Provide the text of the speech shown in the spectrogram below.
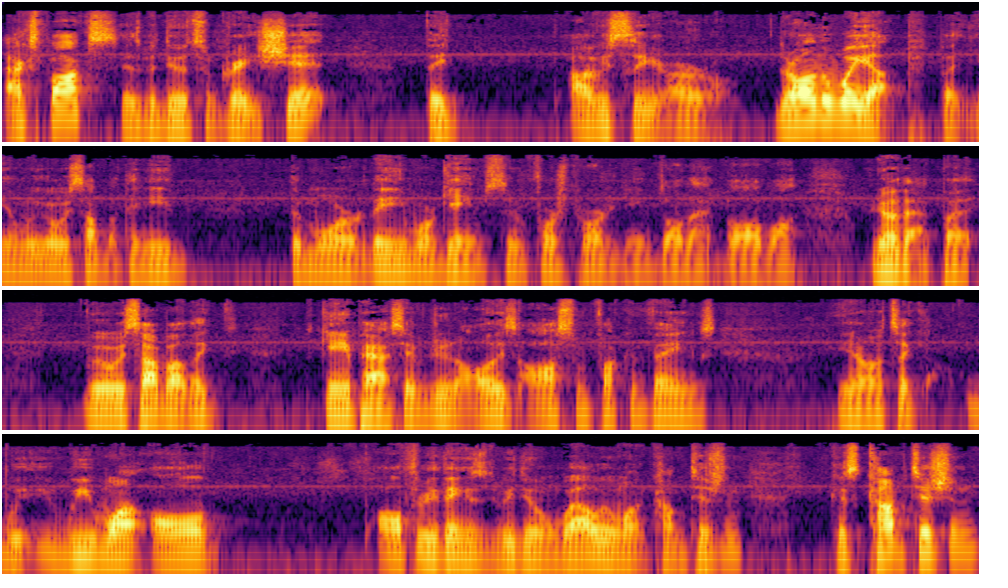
Xbox has been doing some great shit. They obviously are they're on the way up, but you know we always talk about they need the more they need more games, the first games, all that, blah blah blah. We know that, but we always talk about like Game Pass. They've been doing all these awesome fucking things. You know, it's like we we want all all three things to be doing well. We want competition because competition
